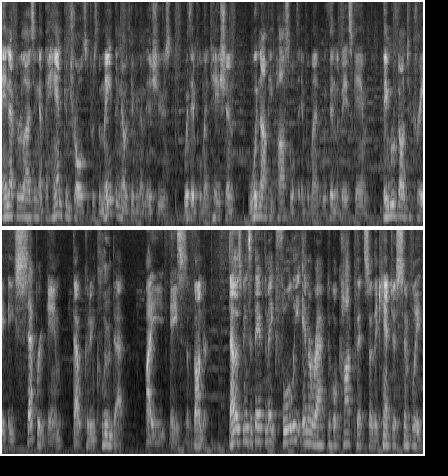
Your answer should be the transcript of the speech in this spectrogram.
And after realizing that the hand controls, which was the main thing that was giving them issues with implementation, would not be possible to implement within the base game, they moved on to create a separate game that could include that, i.e. Aces of Thunder. Now this means that they have to make fully interactable cockpits, so they can't just simply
